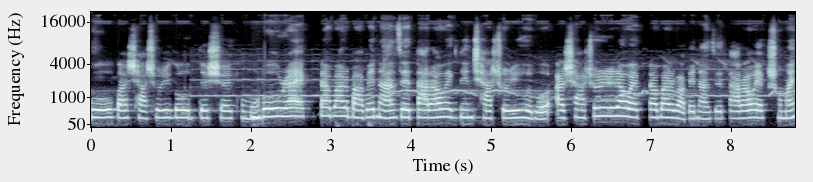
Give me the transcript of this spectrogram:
বউ বা শাশুড়ি গো উদ্দেশ্যই কমু। বউরা একটা বার ভাবে না যে, তারাও একদিন শাশুড়ি হইব, আর শাশুড়িরাও একটা বার ভাবে না যে, তারাও এক সময়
